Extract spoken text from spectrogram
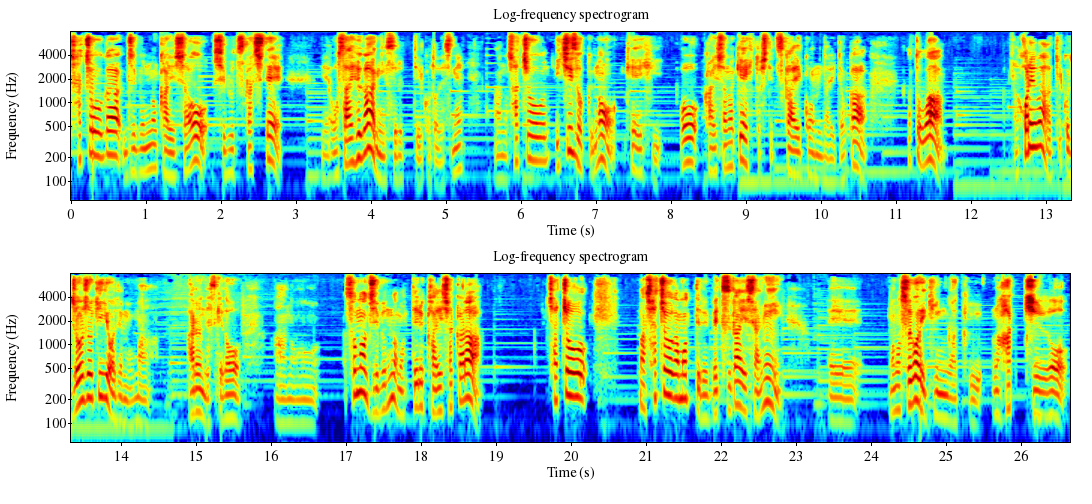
社長が自分の会社を私物化して、えー、お財布代わりにするっていうことですね。あの社長一族の経費を会社の経費として使い込んだりとか、あとは、これは結構上場企業でもまああるんですけど、あの、その自分の持っている会社から、社長、まあ社長が持っている別会社に、えー、ものすごい金額の発注を、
